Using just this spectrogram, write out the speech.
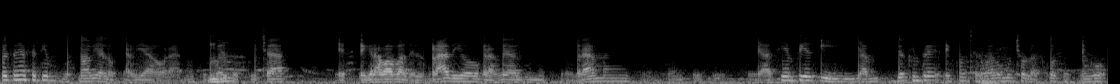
pues en ese tiempo pues no había lo que había ahora, ¿no? Que puedes escuchar, este, grababa del radio, grabé algunos programas, entonces, este, así empiezo, y a- yo siempre he conservado mucho las cosas, tengo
